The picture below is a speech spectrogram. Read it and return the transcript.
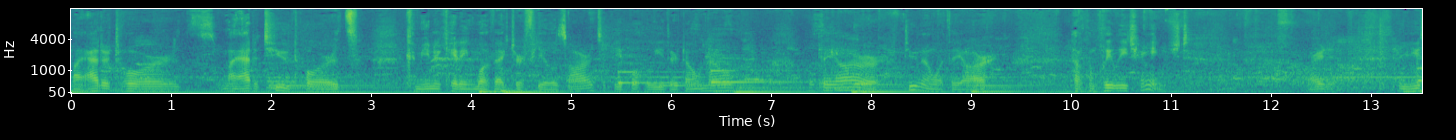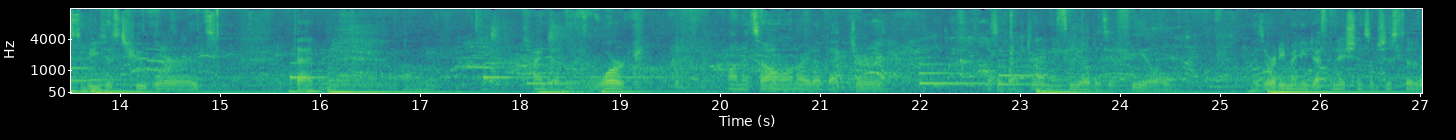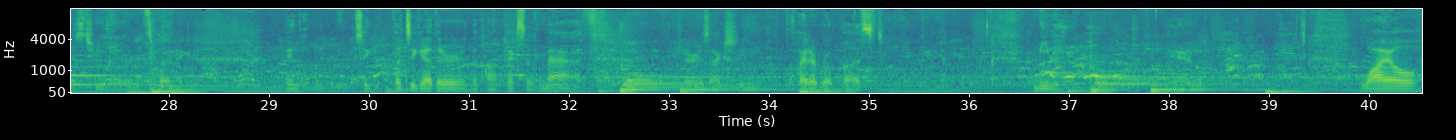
my attitude towards my attitude towards communicating what vector fields are to people who either don't know what they are or do know what they are have completely changed. Right? It, it used to be just two words that um, kind of work on its own, right? A vector as a vector and a field as a field. There's already many definitions of just those two words, but in, to put together in the context of math, there is actually quite a robust meaning. And while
